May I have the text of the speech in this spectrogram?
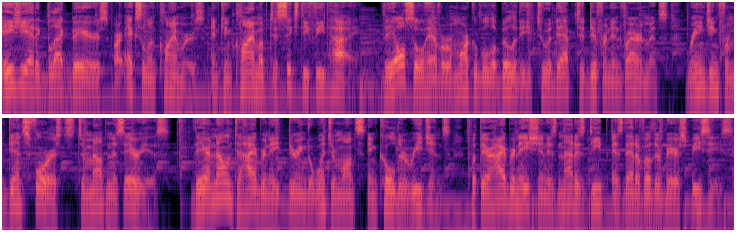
Asiatic black bears are excellent climbers and can climb up to 60 feet high. They also have a remarkable ability to adapt to different environments, ranging from dense forests to mountainous areas. They are known to hibernate during the winter months in colder regions, but their hibernation is not as deep as that of other bear species.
